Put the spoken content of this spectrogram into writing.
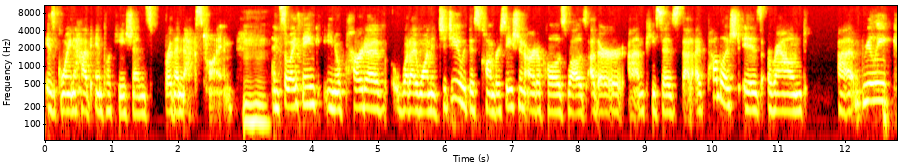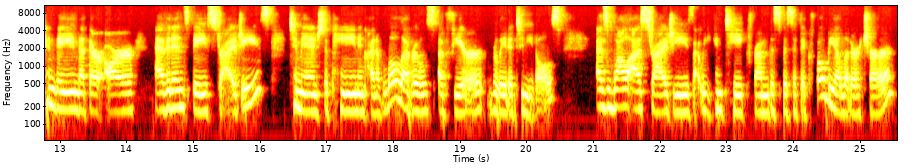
is going to have implications for the next time. Mm-hmm. And so I think, you know, part of what I wanted to do with this conversation article, as well as other um, pieces that I've published, is around uh, really conveying that there are evidence based strategies to manage the pain and kind of low levels of fear related to needles as well as strategies that we can take from the specific phobia literature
